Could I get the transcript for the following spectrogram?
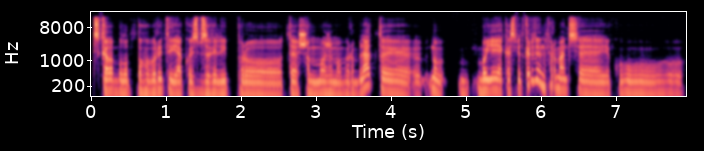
цікаво було поговорити якось взагалі про те, що ми можемо виробляти. Ну, бо є якась відкрита інформація, яку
